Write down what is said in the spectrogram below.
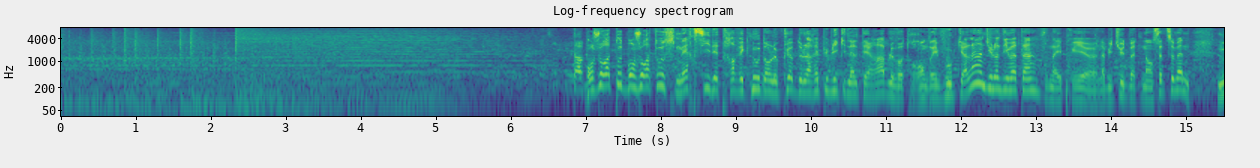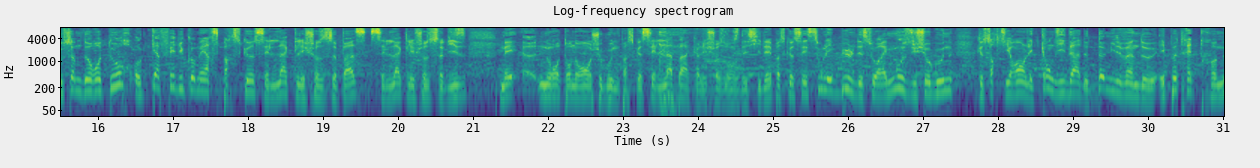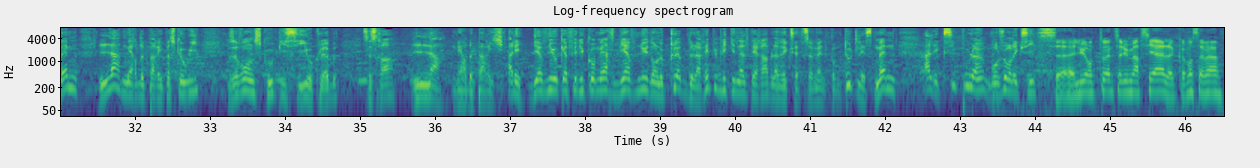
Bonjour à toutes, bonjour à tous. Merci d'être avec nous dans le club de la République inaltérable, votre rendez-vous câlin du lundi matin. Vous en avez pris euh, l'habitude maintenant. Cette semaine, nous sommes de retour au Café du Commerce parce que c'est là que les choses se passent, c'est là que les choses se disent. Mais euh, nous retournerons au Shogun parce que c'est là-bas que les choses vont se décider, parce que c'est sous les bulles des soirées mousse du Shogun que sortiront les candidats de 2022 et peut-être même la maire de Paris. Parce que oui, nous avons un scoop ici au club. Ce sera la maire de Paris. Allez, bienvenue au Café du Commerce, bienvenue dans le club de la République inaltérable avec cette semaine, comme toutes les semaines, Alexis Poulain. Bonjour Alexis. Salut Antoine, salut Martial, comment ça va?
